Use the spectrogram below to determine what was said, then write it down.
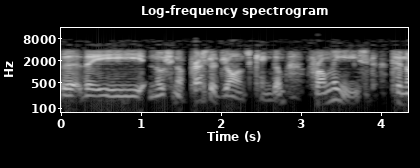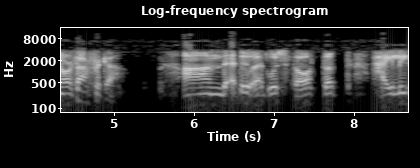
the, the notion of Prester John's kingdom from the east to North Africa. And it, it was thought that Haile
